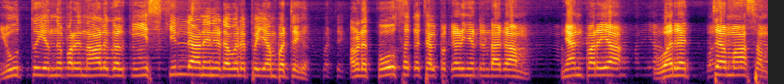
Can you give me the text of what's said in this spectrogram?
യൂത്ത് എന്ന് പറയുന്ന ആളുകൾക്ക് ഈ സ്കില്ലാണ് ഇനി ഡെവലപ്പ് ചെയ്യാൻ പറ്റുക. അവിടെ കോഴ്സ് ഒക്കെ ചിലപ്പോൾ കഴിഞ്ഞിട്ടുണ്ടാകാം. ഞാൻ പറയാ ഒരൊറ്റ മാസം.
